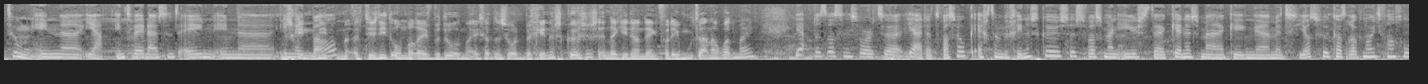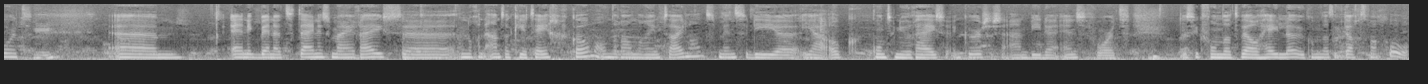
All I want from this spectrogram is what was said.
Toen, in, uh, ja, in 2001 in, uh, in Misschien Nepal. Niet, het is niet onbeleefd bedoeld, maar is dat een soort beginnerscursus? En dat je dan denkt, van, ik moet daar nog wat mee? Ja, dat was een soort, ja, dat was ook echt een beginnerscursus. Het was mijn eerste kennismaking met shiatsu. Ik had er ook nooit van gehoord. Hmm. Um, en ik ben het tijdens mijn reis uh, nog een aantal keer tegengekomen. Onder andere in Thailand. Mensen die uh, ja, ook continu reizen en cursussen aanbieden enzovoort. Dus ik vond dat wel heel leuk. Omdat ik dacht van, goh,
